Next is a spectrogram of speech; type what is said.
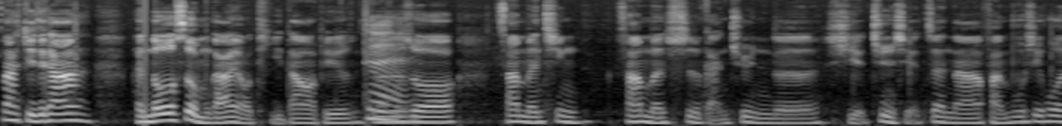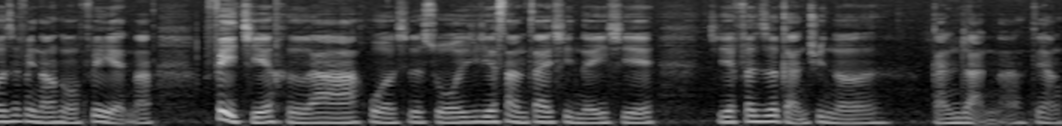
那其实刚刚很多是我们刚刚有提到，比如就是说沙门性沙门氏杆菌的血菌血症啊，反复性或者是肺囊肿肺炎啊，肺结核啊，或者是说一些散在性的一些这些分支杆菌的感染啊，这样。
